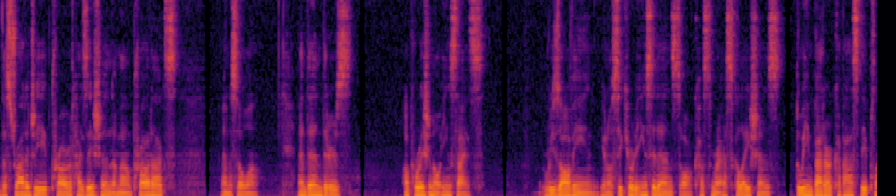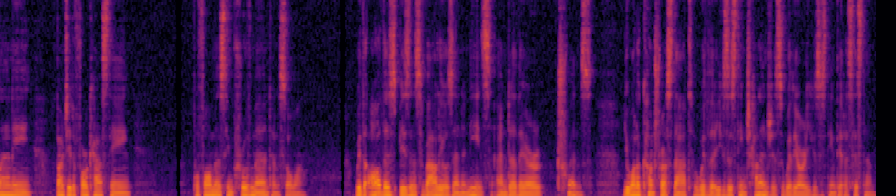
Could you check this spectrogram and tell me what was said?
the strategy prioritization among products and so on. And then there's operational insights resolving you know security incidents or customer escalations doing better capacity planning budget forecasting performance improvement and so on. With all these business values and needs and their trends you want to contrast that with the existing challenges with your existing data system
